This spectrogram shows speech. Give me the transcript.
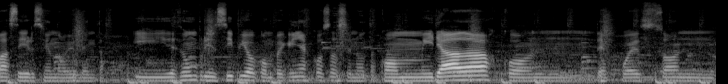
va a seguir siendo violenta. Y desde un principio con pequeñas cosas se nota. Con miradas, con después son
